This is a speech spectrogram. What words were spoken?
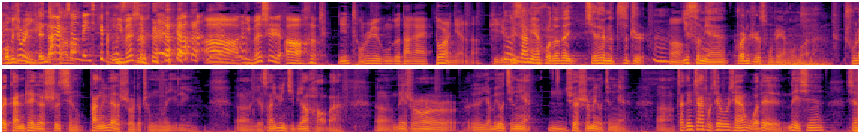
我们就是以人有打交道。像媒介公司。你们是 啊？你们是啊？您从事这个工作大概多少年了？六一三年获得的协调员的资质，嗯一四年专职从事这项工作的，出来干这个事情半个月的时候就成功了一例，呃，也算运气比较好吧。呃，那时候呃也没有经验，嗯，确实没有经验啊。在跟家属接触之前，我得内心先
